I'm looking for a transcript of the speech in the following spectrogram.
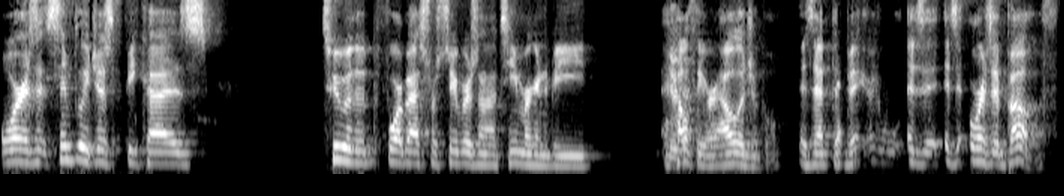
or is it simply just because two of the four best receivers on the team are going to be healthy or eligible? Is that the big? is it, is it or is it both?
